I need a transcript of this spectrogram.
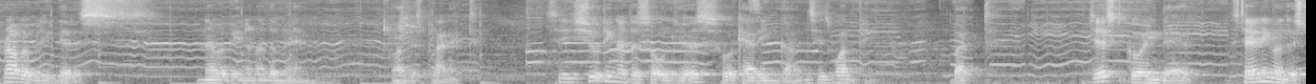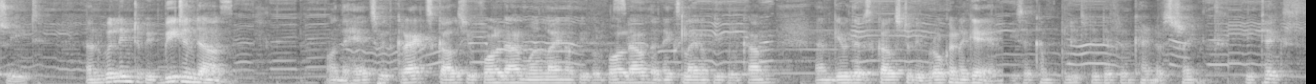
Probably there has never been another man on this planet. See, shooting at the soldiers who are carrying guns is one thing, but just going there, standing on the street and willing to be beaten down on the heads with cracked skulls, you fall down, one line of people fall down, the next line of people come and give their skulls to be broken again, is a completely different kind of strength. It takes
